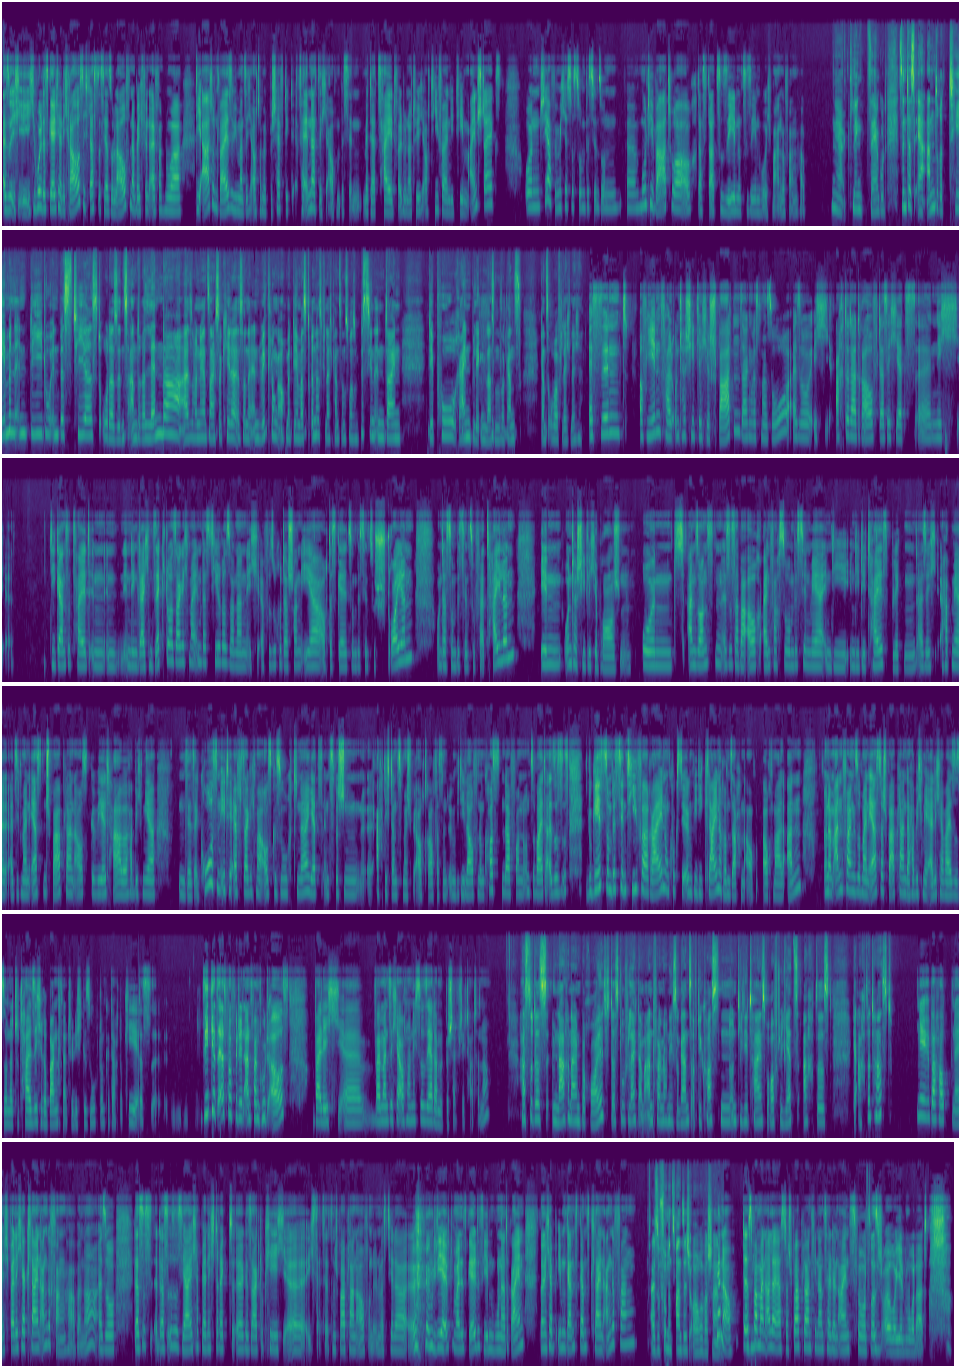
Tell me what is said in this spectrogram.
also ich, ich hole das Geld ja nicht raus, ich lasse das ja so laufen, aber ich finde einfach nur die Art und Weise, wie man sich auch damit beschäftigt, verändert sich ja auch ein bisschen mit der Zeit, weil du natürlich auch tiefer in die Themen einsteigst. Und ja, für mich ist es so ein bisschen so ein äh, Motivator, auch das da zu sehen und zu sehen, wo ich mal angefangen habe. Ja, klingt sehr gut. Sind das eher andere Themen, in die du investierst oder sind es andere Länder? Also wenn du jetzt sagst, okay, da ist so eine Entwicklung auch mit dem, was drin ist, vielleicht kannst du uns mal so ein bisschen in dein Depot reinblicken lassen, so ganz, ganz oberflächlich. Es sind auf jeden Fall unterschiedliche Sparten, sagen wir es mal so. Also ich achte darauf, dass ich jetzt äh, nicht die ganze Zeit in, in, in den gleichen Sektor, sage ich mal, investiere, sondern ich äh, versuche da schon eher auch das Geld so ein bisschen zu streuen und das so ein bisschen zu verteilen in unterschiedliche Branchen. Und ansonsten ist es aber auch einfach so ein bisschen mehr in die, in die Details blickend. Also ich habe mir, als ich meinen ersten Sparplan ausgewählt habe, habe ich mir einen sehr, sehr großen ETF, sage ich mal, ausgesucht. Ne? Jetzt inzwischen äh, achte ich dann zum Beispiel auch drauf, was sind irgendwie die laufenden Kosten davon und so weiter. Also es ist, du gehst so ein bisschen tiefer rein und guckst dir irgendwie die kleineren Sachen auch, auch mal an. Und am Anfang, so mein erster Sparplan, da habe ich mir ehrlicherweise so eine total sichere Bank natürlich gesucht und gedacht, okay, das äh, sieht jetzt erstmal für den Anfang gut aus, weil ich, äh, weil man sich ja auch noch nicht so sehr damit beschäftigt hatte, ne? Hast du das im Nachhinein bereut, dass du vielleicht am Anfang noch nicht so ganz auf die Kosten und die Details, worauf du jetzt achtest, geachtet hast? Nee, überhaupt nicht, weil ich ja klein angefangen habe. Ne? Also das ist, das ist es ja. Ich habe ja nicht direkt äh, gesagt, okay, ich, äh, ich setze jetzt einen Sparplan auf und investiere da äh, irgendwie die Hälfte meines Geldes jeden Monat rein, sondern ich habe eben ganz, ganz klein angefangen also 25 Euro wahrscheinlich. Genau, das mhm. war mein allererster Sparplan, finanziell denn 1, 25 Euro jeden Monat.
